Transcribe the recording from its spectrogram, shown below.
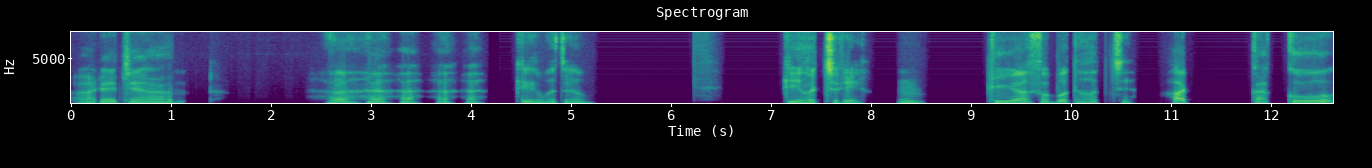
আরে যান হা হা হা হা হা কি কি হচ্ছে কি হুম? কি অসভ্যতা হচ্ছে? হট কাকু।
